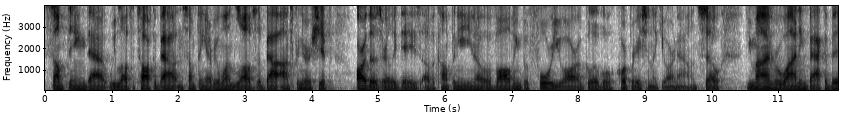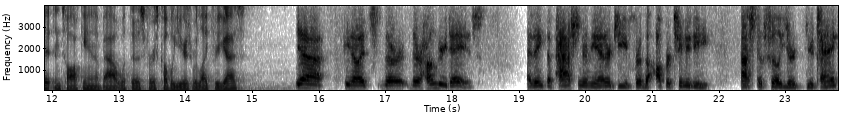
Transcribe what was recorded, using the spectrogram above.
something that we love to talk about and something everyone loves about entrepreneurship are those early days of a company, you know, evolving before you are a global corporation like you are now. And so, do you mind rewinding back a bit and talking about what those first couple years were like for you guys? Yeah, you know, it's they're they're hungry days. I think the passion and the energy for the opportunity has to fill your your tank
